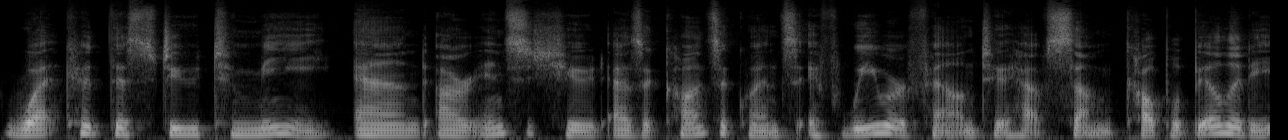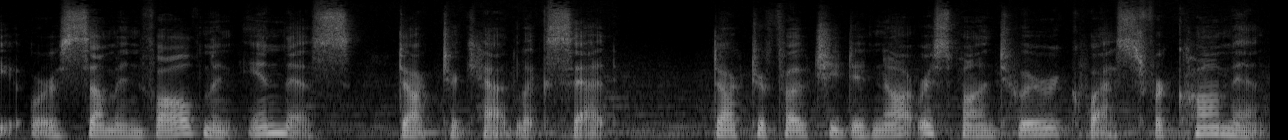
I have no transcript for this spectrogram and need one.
What could this do to me and our institute as a consequence if we were found to have some culpability or some involvement in this? Dr. Kadlec said. Dr. Fauci did not respond to a request for comment.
